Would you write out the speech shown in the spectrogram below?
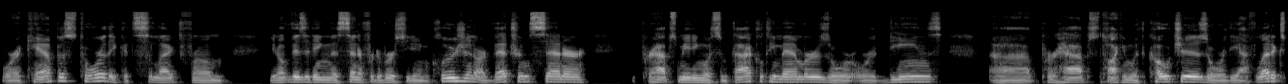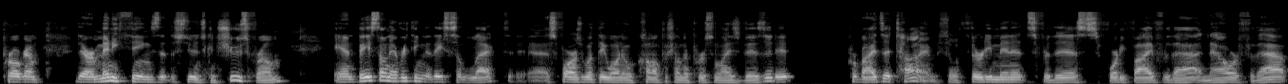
or a campus tour. They could select from you know, visiting the Center for Diversity and Inclusion, our Veterans Center, perhaps meeting with some faculty members or, or deans, uh, perhaps talking with coaches or the athletics program. There are many things that the students can choose from. And based on everything that they select, as far as what they want to accomplish on their personalized visit, it provides a time. So 30 minutes for this, 45 for that, an hour for that.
